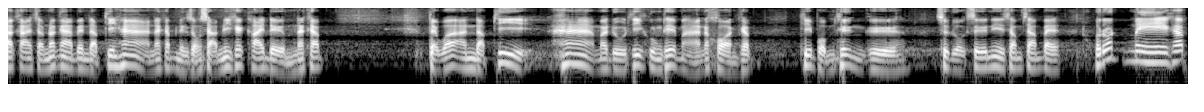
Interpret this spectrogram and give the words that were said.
อาคารสำนักงานเป็นอันดับที่5นะครับ1 2 3นี่คล้ายๆเดิมนะครับ แต่ว่าอันดับที่ 5 มาดูที่กรุงเทพมหานครครับที่ผมทึ่งคือสะดวกซื้อนี่ซ้ำๆไปรถเมย์ครับ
